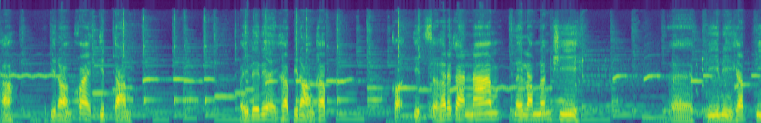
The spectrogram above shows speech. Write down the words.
เอาพี่น้องค่อยติดตาม ไปเรื่อยๆครับ พี่น้องครับเกาะติดสถานการณ์น้ำในลำน้ำชีเอ่อปีนี้ครับปี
